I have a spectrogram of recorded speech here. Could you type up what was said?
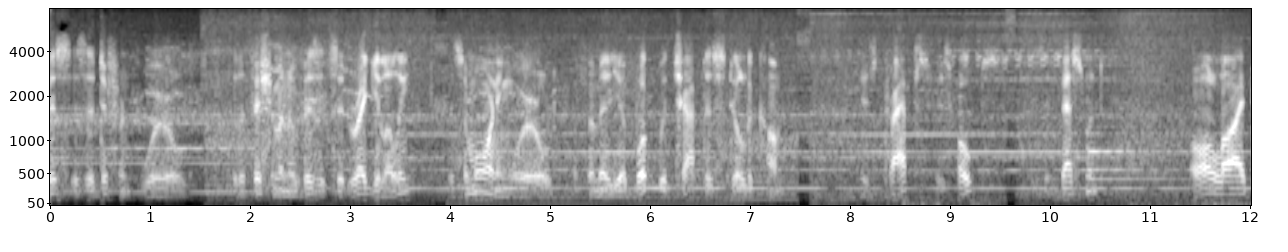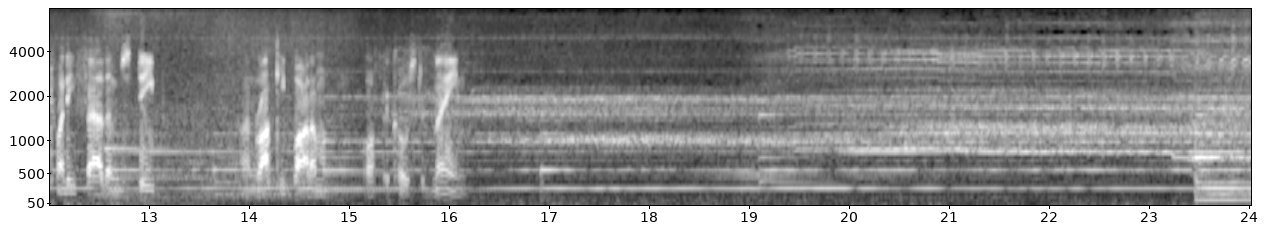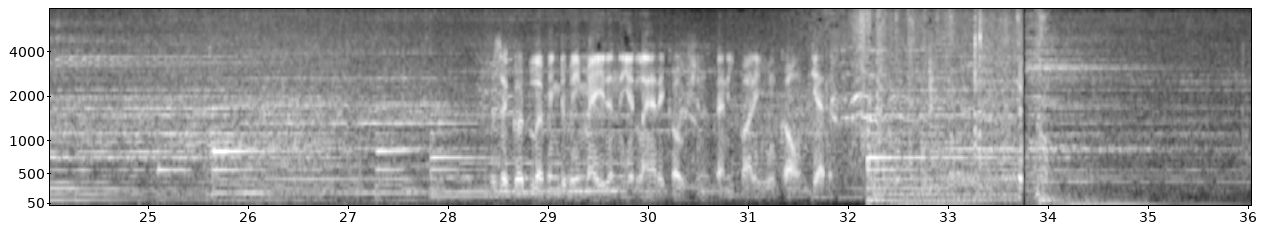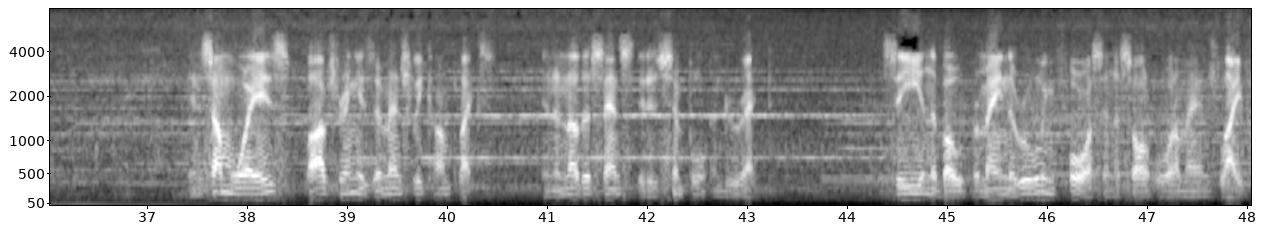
This is a different world. For the fisherman who visits it regularly, it's a morning world, a familiar book with chapters still to come. His traps, his hopes, his investment, all lie 20 fathoms deep on rocky bottom off the coast of Maine. Good living to be made in the Atlantic Ocean if anybody will go and get it. In some ways, lobstering is immensely complex. In another sense, it is simple and direct. The sea and the boat remain the ruling force in a saltwater man's life,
